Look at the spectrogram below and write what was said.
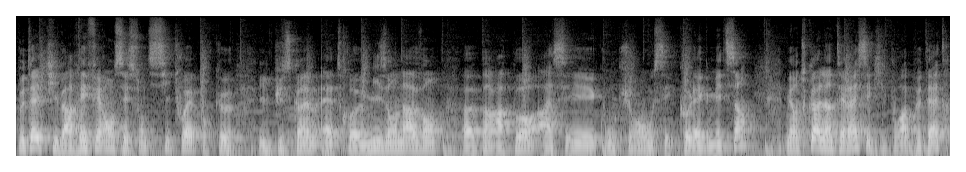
Peut-être qu'il va référencer son site web pour qu'il puisse quand même être mis en avant euh, par rapport à ses concurrents ou ses collègues médecins. Mais en tout cas, l'intérêt, c'est qu'il pourra peut-être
